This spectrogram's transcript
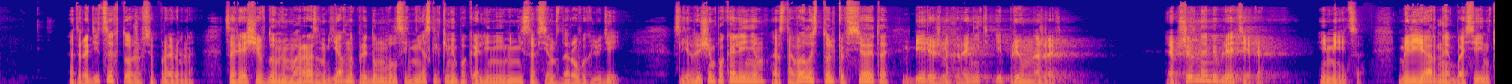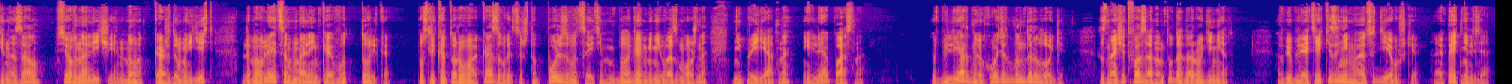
О традициях тоже все правильно. Царящий в доме маразм явно придумывался несколькими поколениями не совсем здоровых людей. Следующим поколениям оставалось только все это бережно хранить и приумножать. Обширная библиотека. Имеется. Бильярдная, бассейн, кинозал – все в наличии, но каждому есть добавляется маленькое «вот только», после которого оказывается, что пользоваться этими благами невозможно, неприятно или опасно. В бильярдную ходят бандерлоги, значит фазанам туда дороги нет. В библиотеке занимаются девушки, опять нельзя.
